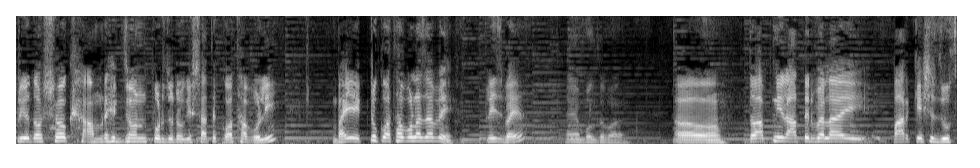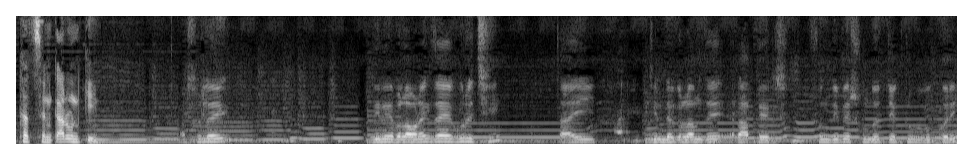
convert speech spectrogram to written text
প্রিয় দর্শক, আমরা একজন পর্যটকের সাথে কথা বলি। ভাই, একটু কথা বলা যাবে? প্লিজ ভাইয়া। হ্যাঁ বলতে পারেন। তো আপনি রাতের বেলায় পার্কে এসে জুস খাচ্ছেন কারণ কি? আসলে দিনের বেলা অনেক জায়গায় ঘুরেছি তাই চিন্তা করলাম যে রাতের সন্দীপের সৌন্দর্য একটু উপভোগ করি।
